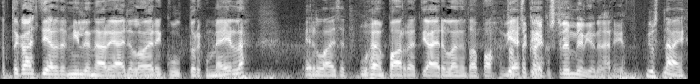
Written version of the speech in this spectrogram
totta kai tiedät, että miljonääriäidillä on eri kulttuuri kuin meillä, erilaiset puheenparret ja erilainen tapa Totta viestiä. kai, koska ne on miljonääriä. Just näin.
